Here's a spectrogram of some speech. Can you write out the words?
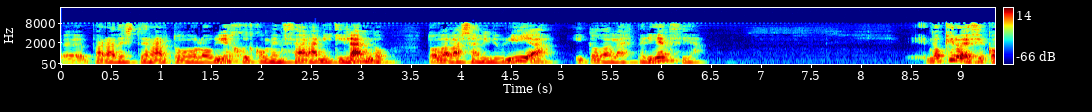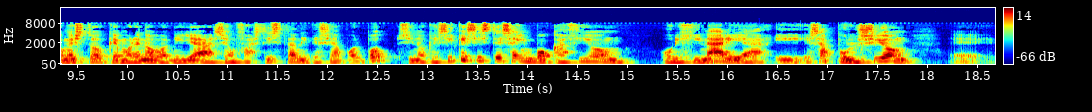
eh, para desterrar todo lo viejo y comenzar aniquilando toda la sabiduría y toda la experiencia. No quiero decir con esto que Moreno Bonilla sea un fascista ni que sea Pol Pot, sino que sí que existe esa invocación originaria y esa pulsión eh,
